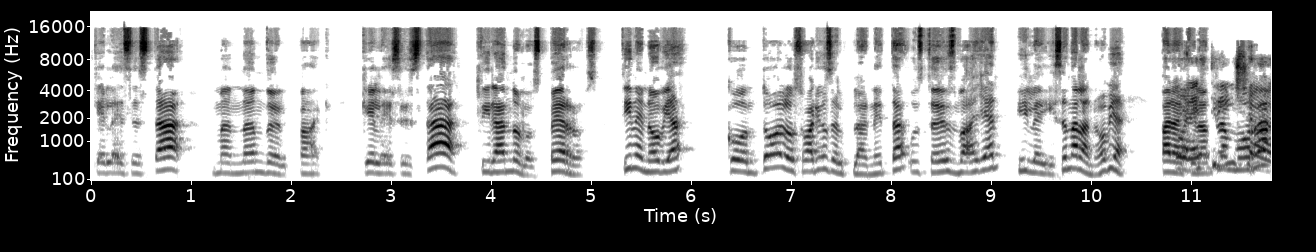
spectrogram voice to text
que les está mandando el pack, que les está tirando los perros, tiene novia, con todos los usuarios del planeta, ustedes vayan y le dicen a la novia para que la otra morra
